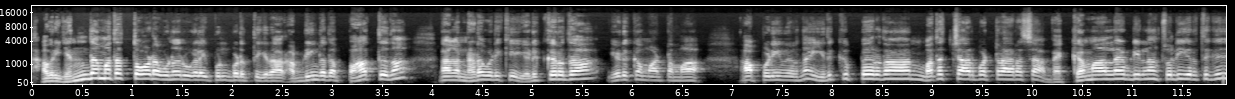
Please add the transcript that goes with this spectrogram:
அவர் எந்த மதத்தோட உணர்வுகளை புண்படுத்துகிறார் அப்படின்றத பார்த்து தான் நாங்கள் நடவடிக்கை எடுக்கிறதா எடுக்க மாட்டோமா அப்படின்னு இருந்தால் இதுக்கு பேர் தான் மதச்சார்பற்ற அரசா? வெக்கமா இல்லை இப்படிலாம் சொல்லிக்கிறதுக்கு?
